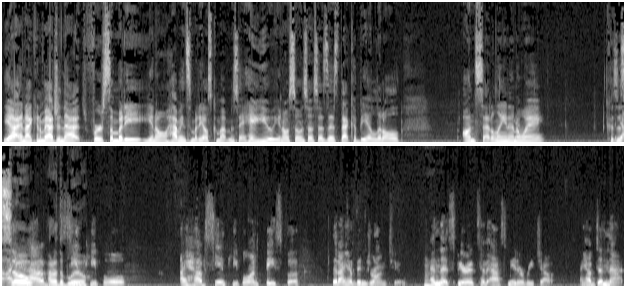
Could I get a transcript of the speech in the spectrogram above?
Yeah, and I can imagine that for somebody, you know, having somebody else come up and say, "Hey, you, you know, so and so says this," that could be a little unsettling in a way because it's Yeah, so out of the blue. People, I have seen people on Facebook that I have been drawn to, Hmm. and that spirits have asked me to reach out. I have done that,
